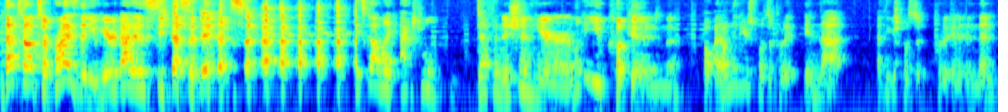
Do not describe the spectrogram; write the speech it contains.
That's not surprised that you hear. That is, Yes, it is. it's got like actual definition here. Look at you cooking. Oh, I don't think you're supposed to put it in that. I think you're supposed to put it in it and then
